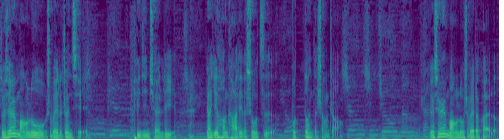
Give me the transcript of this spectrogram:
有些人忙碌是为了赚钱，拼尽全力让银行卡里的数字不断的上涨。有些人忙碌是为了快乐，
